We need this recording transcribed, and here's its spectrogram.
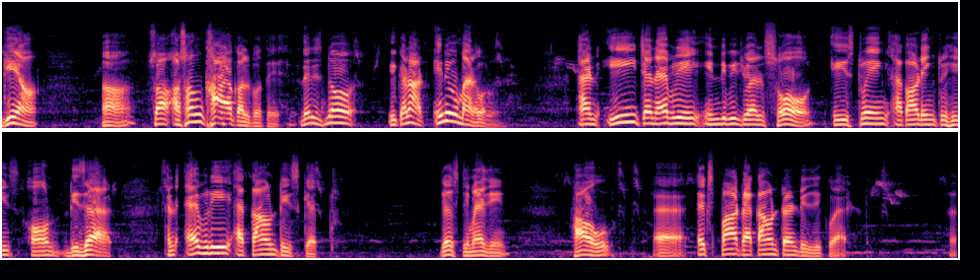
gya, uh, so asankhaya kalpate. There is no, you cannot, innumerable. And each and every individual soul is doing according to his own desire, and every account is kept. Just imagine how uh, expert accountant is required. Uh,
